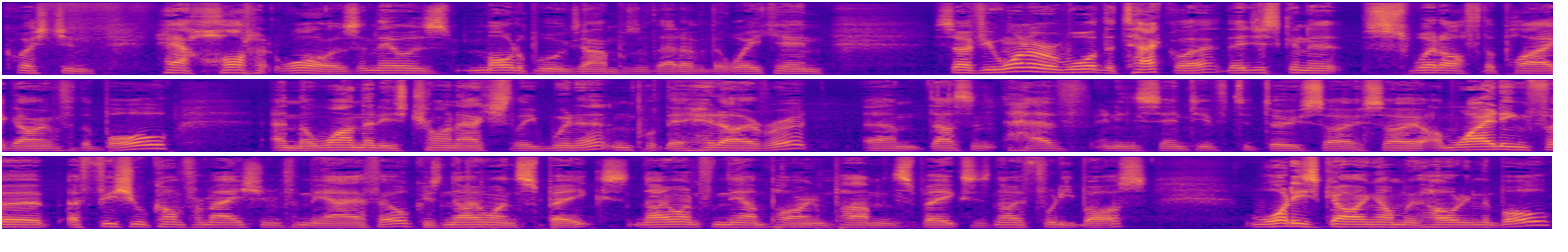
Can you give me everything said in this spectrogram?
question how hot it was, and there was multiple examples of that over the weekend. So if you want to reward the tackler, they're just going to sweat off the player going for the ball, and the one that is trying to actually win it and put their head over it um, doesn't have an incentive to do so. So I'm waiting for official confirmation from the AFL because no one speaks, no one from the umpiring department speaks. There's no footy boss. What is going on with holding the ball?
